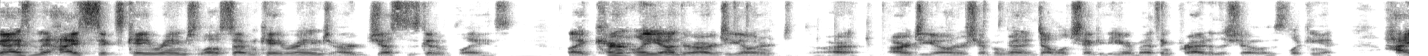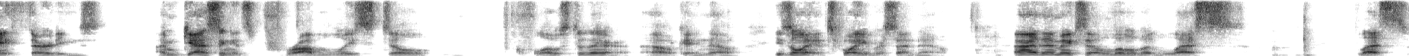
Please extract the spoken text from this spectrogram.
guys in the high 6K range, low 7K range are just as good of plays. Like currently under RG owner, RG ownership, I'm going to double check it here, but I think prior to the show, I was looking at high 30s. I'm guessing it's probably still close to there. Oh, okay, no, he's only at 20% now. All right, that makes it a little bit less less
